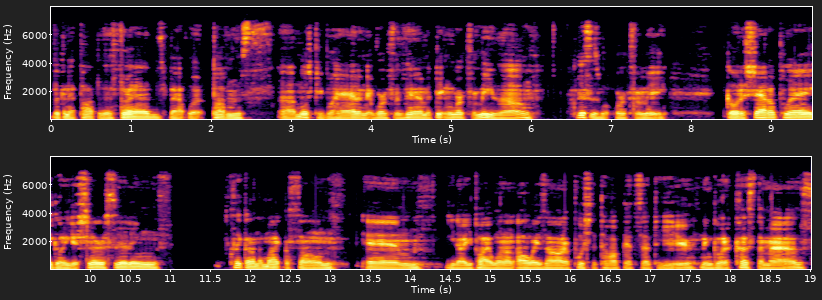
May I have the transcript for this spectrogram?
looking at popular threads about what problems uh, most people had and it worked for them. It didn't work for me though. This is what worked for me. Go to ShadowPlay, go to your share settings, click on the microphone and you know you probably want to always on or push to talk that's up to you then go to customize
